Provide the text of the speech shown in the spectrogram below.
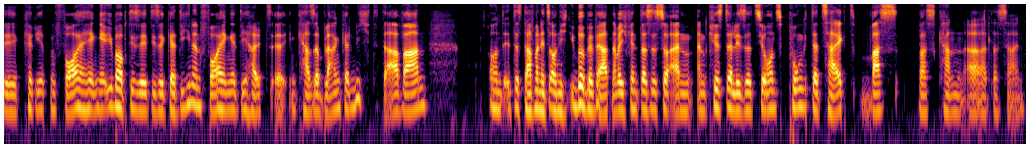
die karierten Vorhänge, überhaupt diese, diese Gardinenvorhänge, die halt äh, in Casablanca nicht da waren. Und das darf man jetzt auch nicht überbewerten, aber ich finde, das ist so ein, ein Kristallisationspunkt, der zeigt, was, was kann äh, das sein.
